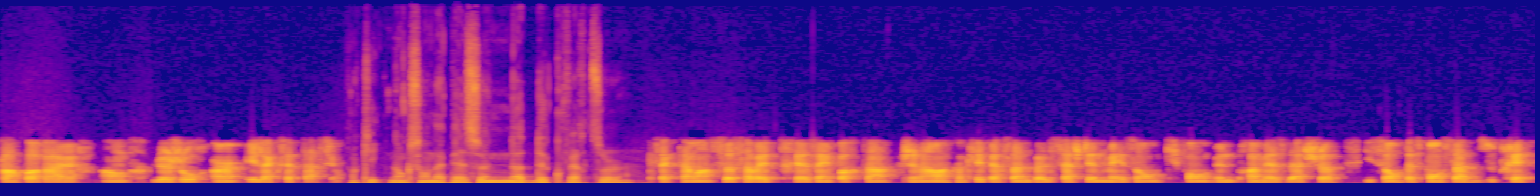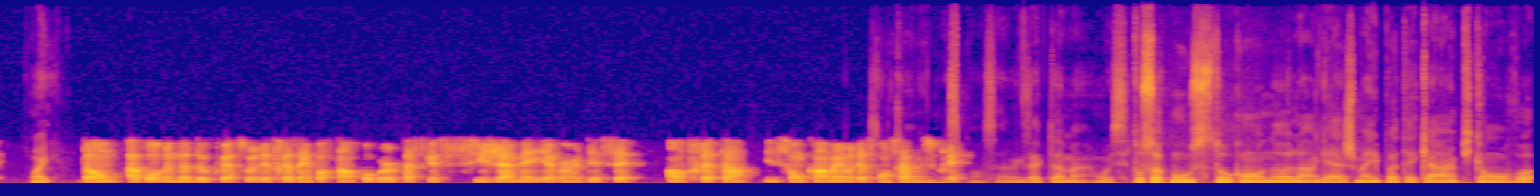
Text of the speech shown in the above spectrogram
temporaire entre le jour 1 et l'acceptation. OK. Donc, si on appelle ça une note de couverture. Exactement. Ça, ça va être très important. Généralement, quand les personnes veulent s'acheter une maison, qui font une promesse d'achat, ils sont responsables du prêt. Oui. Donc, avoir une note de couverture est très important pour eux parce que si jamais il y avait un décès entre-temps, ils sont quand même responsables du prêt. exactement. Oui, c'est pour ça que moi, aussitôt qu'on a l'engagement hypothécaire puis qu'on va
